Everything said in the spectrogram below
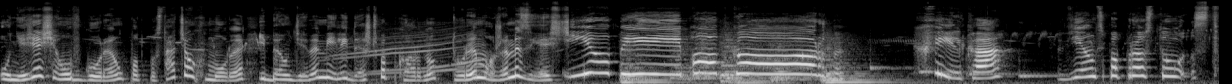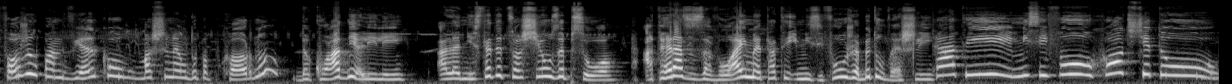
uniesie się w górę pod postacią chmury i będziemy mieli deszcz popcornu, który możemy zjeść. Jupi, popcorn! Chwilka. Więc po prostu stworzył pan wielką maszynę do popcornu? Dokładnie, Lili. Ale niestety coś się zepsuło. A teraz zawołajmy taty i Missy Fu, żeby tu weszli. Tati, Missy Fu, chodźcie tu!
